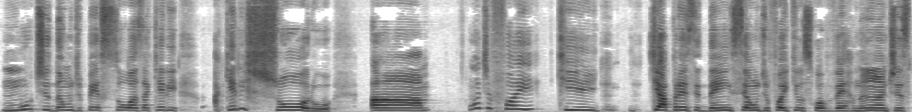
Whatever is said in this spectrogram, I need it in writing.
multidão de pessoas, aquele, aquele choro. Uh, onde foi que, que a presidência, onde foi que os governantes,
